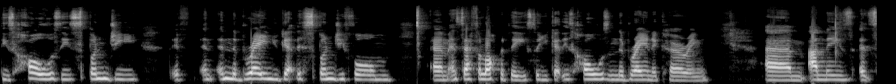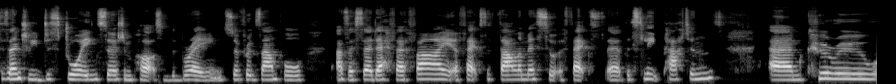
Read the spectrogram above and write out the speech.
these holes, these spongy. If in, in, the brain you get this spongiform um, encephalopathy, so you get these holes in the brain occurring. Um, and these it's essentially destroying certain parts of the brain. So, for example, as I said, FFI affects the thalamus, so it affects uh, the sleep patterns um, Kuru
